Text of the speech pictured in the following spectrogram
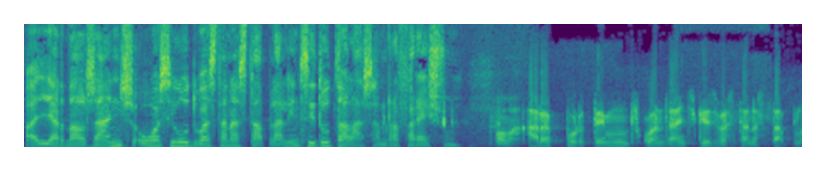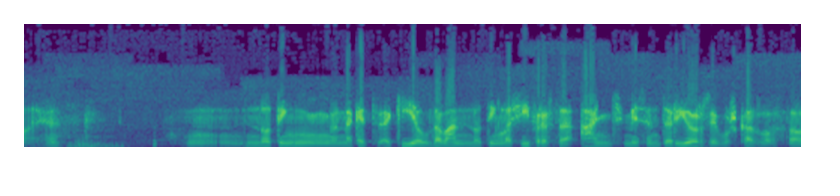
al llarg dels anys o ha sigut bastant estable? L'Institut Talassa, em refereixo. Home, ara portem uns quants anys que és bastant estable, eh? No tinc, en aquest, aquí al davant no tinc les xifres d'anys més anteriors, he buscat les de,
